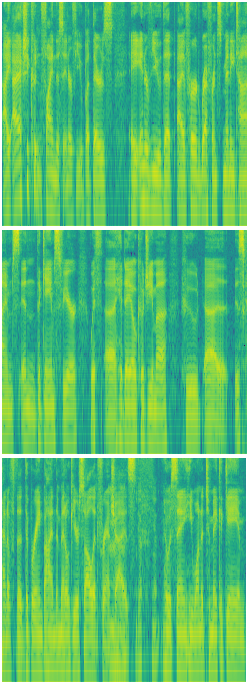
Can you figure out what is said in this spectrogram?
I, I actually couldn't find this interview but there's a interview that i've heard referenced many times in the game sphere with uh, hideo kojima who uh, is kind of the, the brain behind the metal gear solid franchise Yep, yep. who was saying he wanted to make a game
